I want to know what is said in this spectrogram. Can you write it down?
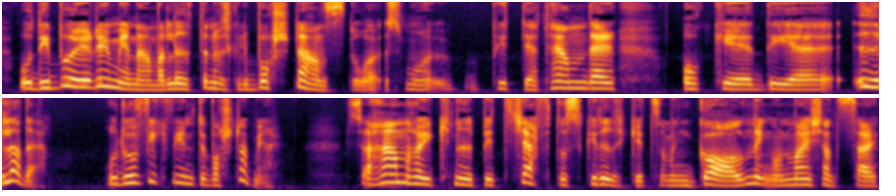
Och det började ju med när han var liten när vi skulle borsta hans då små pyttiga tänder. Och eh, det ilade. Och då fick vi ju inte borsta mer. Så han har ju knipit käft och skrikit som en galning. Och man har ju känt så här,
